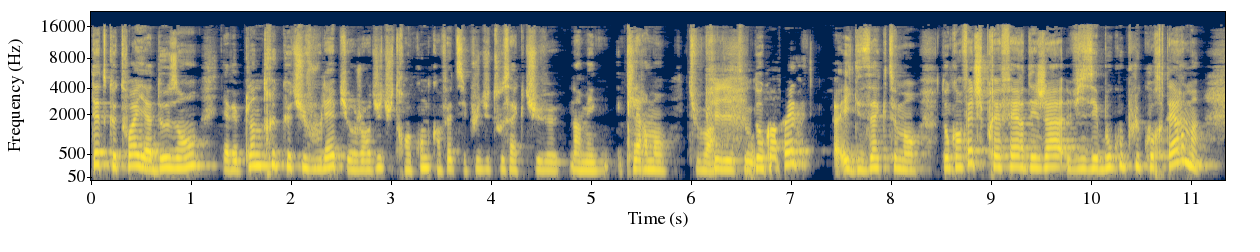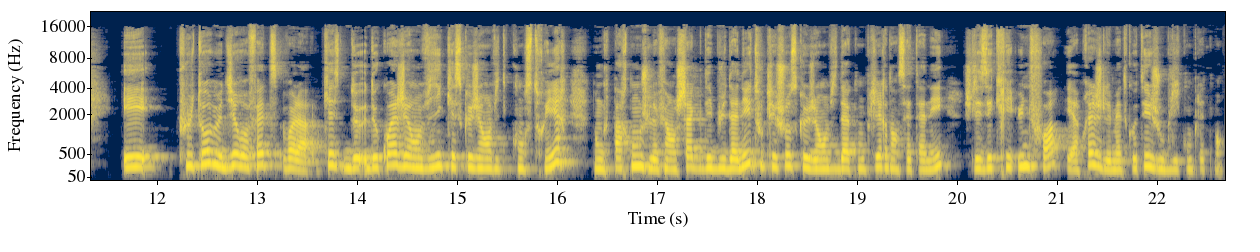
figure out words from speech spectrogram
peut-être que toi, il y a deux ans, il y avait plein de trucs que tu voulais, puis aujourd'hui, tu te rends compte qu'en fait, c'est plus du tout ça que tu veux. Non, mais clairement, tu vois. Donc en fait, exactement. Donc en fait, je préfère déjà viser beaucoup plus court terme et plutôt me dire au fait voilà de, de quoi j'ai envie qu'est-ce que j'ai envie de construire. Donc par contre je le fais en chaque début d'année. Toutes les choses que j'ai envie d'accomplir dans cette année je les écris une fois et après je les mets de côté j'oublie complètement.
